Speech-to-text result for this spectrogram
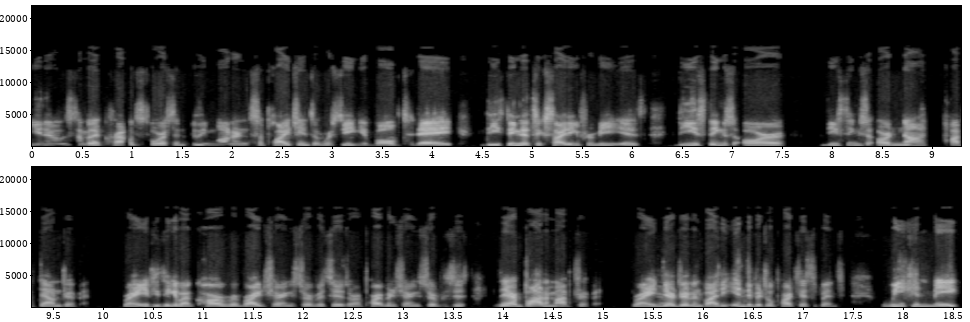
you know some of the crowdsourced and really modern supply chains that we're seeing evolve today the thing that's exciting for me is these things are these things are not top down driven right if you think about car ride sharing services or apartment sharing services they're bottom up driven right yeah. they're driven by the individual participants we can make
